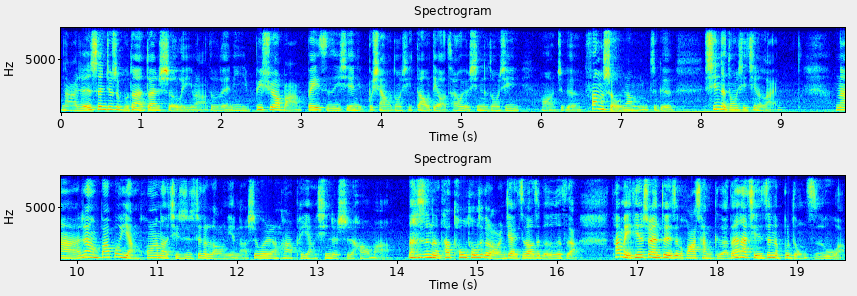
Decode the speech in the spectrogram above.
那人生就是不断的断舍离嘛，对不对？你必须要把杯子一些你不想要的东西倒掉，才会有新的东西啊。这个放手，让这个新的东西进来。那让巴布养花呢？其实这个老年呢、是为了让他培养新的嗜好嘛。但是呢，他偷偷这个老人家也知道这个儿子啊，他每天虽然对这个花唱歌啊，但是他其实真的不懂植物啊。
